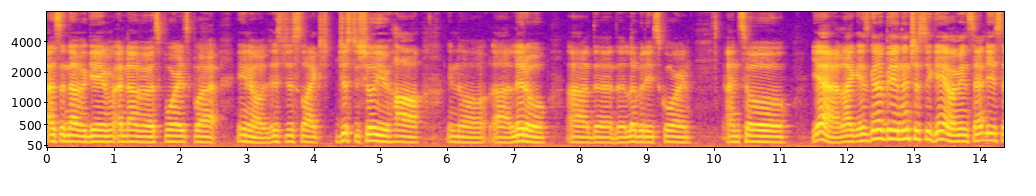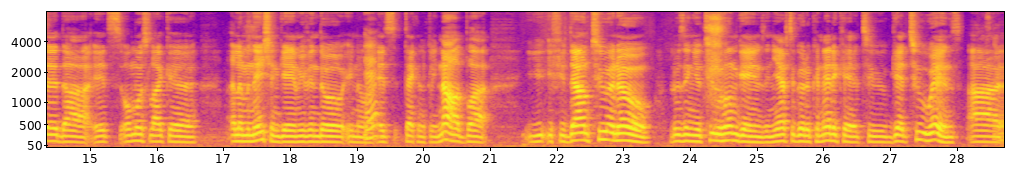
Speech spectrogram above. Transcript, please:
that's another game, another sports. But you know, it's just like just to show you how you know uh, little uh, the the Liberty scored, and so yeah, like it's gonna be an interesting game. I mean, Sandy said uh, it's almost like a elimination game, even though you know Yeah. it's technically not. But you, if you're down two and zero, losing your two home games, and you have to go to Connecticut to get two wins, uh,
